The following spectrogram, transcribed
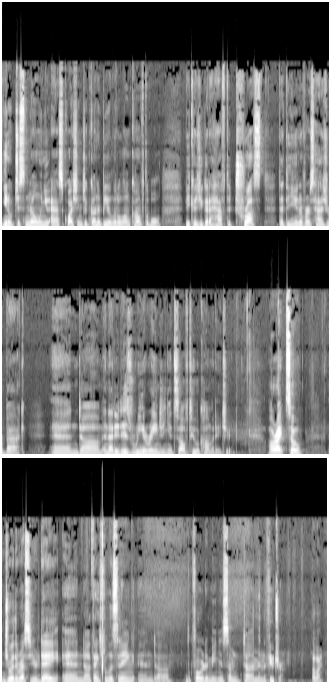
you know, just know when you ask questions, you're gonna be a little uncomfortable because you're gonna have to trust that the universe has your back, and um, and that it is rearranging itself to accommodate you. All right, so enjoy the rest of your day, and uh, thanks for listening, and uh, look forward to meeting you sometime in the future. Bye bye.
